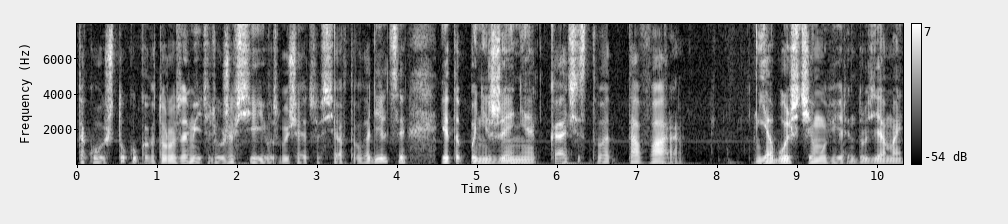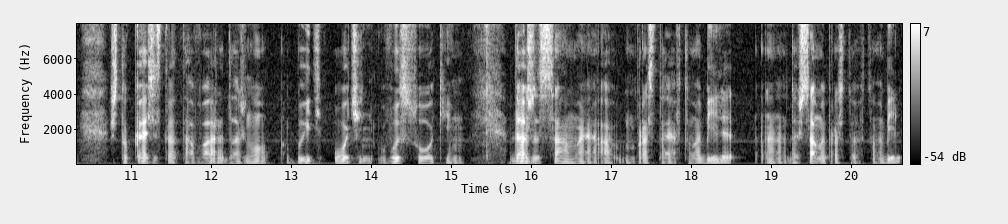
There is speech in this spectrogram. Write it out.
такую штуку, которую заметили уже все и возмущаются все автовладельцы, это понижение качества товара. Я больше чем уверен, друзья мои, что качество товара должно быть очень высоким. Даже самая простая автомобиль, э, даже самый простой автомобиль,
